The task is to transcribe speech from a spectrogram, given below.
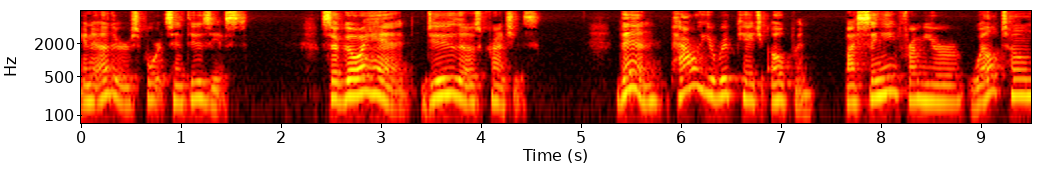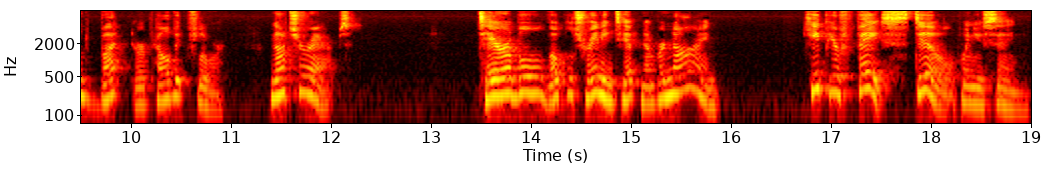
and other sports enthusiasts. So go ahead, do those crunches. Then power your rib cage open by singing from your well toned butt or pelvic floor, not your abs. Terrible vocal training tip number nine keep your face still when you sing.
